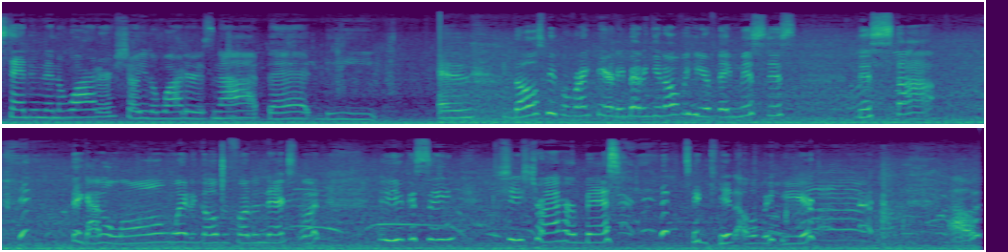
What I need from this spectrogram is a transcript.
standing in the water, show you the water is not that deep. And those people right there, they better get over here if they miss this, this stop. they got a long way to go before the next one. And you can see she's trying her best to get over here. Oh,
